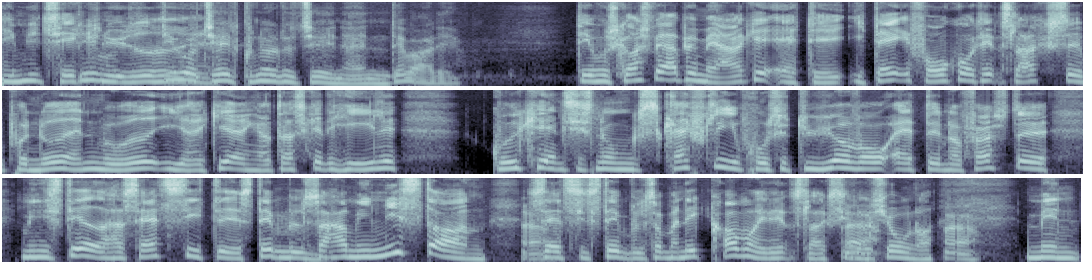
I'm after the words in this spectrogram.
rimelig tæt De, knyttet. de var tæt knyttet til hinanden, det var det. Det er måske også værd at bemærke, at øh, i dag foregår den slags øh, på en noget anden måde i regeringer. Der skal det hele godkendes i sådan nogle skriftlige procedurer, hvor at øh, når først øh, ministeriet har sat sit øh, stempel, mm. så har ministeren ja. sat sit stempel, så man ikke kommer i den slags situationer. Ja. Men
